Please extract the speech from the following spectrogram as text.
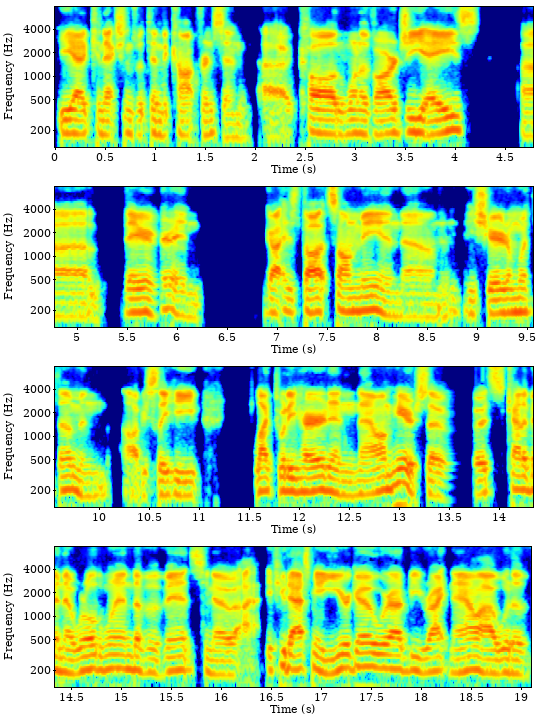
he had connections within the conference and uh, called one of our GAs uh, there and got his thoughts on me, and um, he shared them with them, and obviously he liked what he heard, and now I'm here. So it's kind of been a whirlwind of events. You know, I, if you'd asked me a year ago where I'd be right now, I would have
